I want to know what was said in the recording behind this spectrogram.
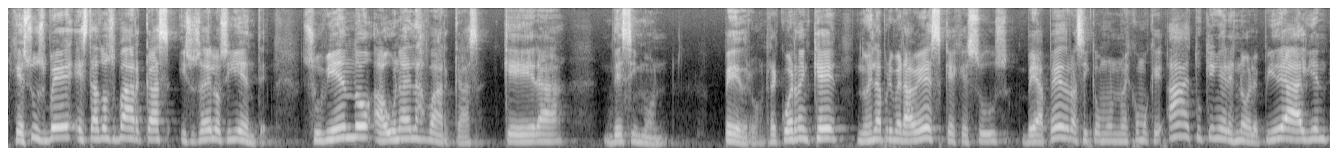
Jesús ve estas dos barcas y sucede lo siguiente, subiendo a una de las barcas que era de Simón, Pedro. Recuerden que no es la primera vez que Jesús ve a Pedro, así como no es como que, ah, ¿tú quién eres? No, le pide a alguien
